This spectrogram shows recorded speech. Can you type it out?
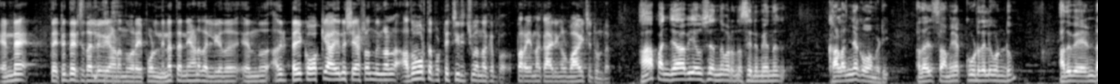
എന്നെ തെറ്റിദ്ധരിച്ച് തല്ലുകയാണെന്ന് പറയപ്പോൾ നിന്നെ തന്നെയാണ് തല്ലിയത് എന്ന് അത് ടേക്ക് ഓക്കെ ആയതിന് ശേഷം നിങ്ങൾ അതോർത്ത് പൊട്ടിച്ചിരിച്ചു എന്നൊക്കെ പറയുന്ന കാര്യങ്ങൾ വായിച്ചിട്ടുണ്ട്. ആ പഞ്ചാബി ഹൗസ് എന്ന് പറയുന്ന സിനിമയിൽ നിന്ന് കളഞ്ഞ കോമഡി അതായത് സമയക്കൂടുതൽ കൊണ്ടും അത് വേണ്ട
